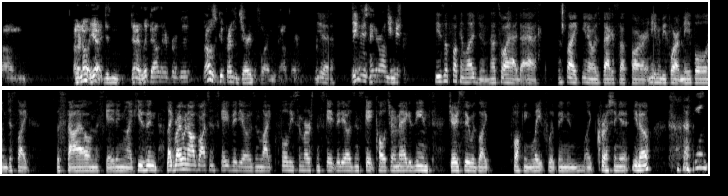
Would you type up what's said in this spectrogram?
um, I don't know, yeah, I didn't. Then I lived out there for a bit. But I was good friends with Jerry before I moved out there. Yeah. He was hanging around. He's a fucking legend. That's why I had to ask. It's like, you know, his bag of suck part and even before at Maple and just like the style and the skating. Like he's in like right when I was watching skate videos and like fully submersed in skate videos and skate culture and magazines, Jerry Hsu was like fucking late flipping and like crushing it, you know? One,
